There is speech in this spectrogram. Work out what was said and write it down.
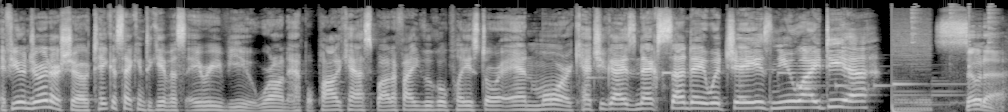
If you enjoyed our show, take a second to give us a review. We're on Apple Podcasts, Spotify, Google Play Store, and more. Catch you guys next Sunday with Jay's new idea. Soda.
